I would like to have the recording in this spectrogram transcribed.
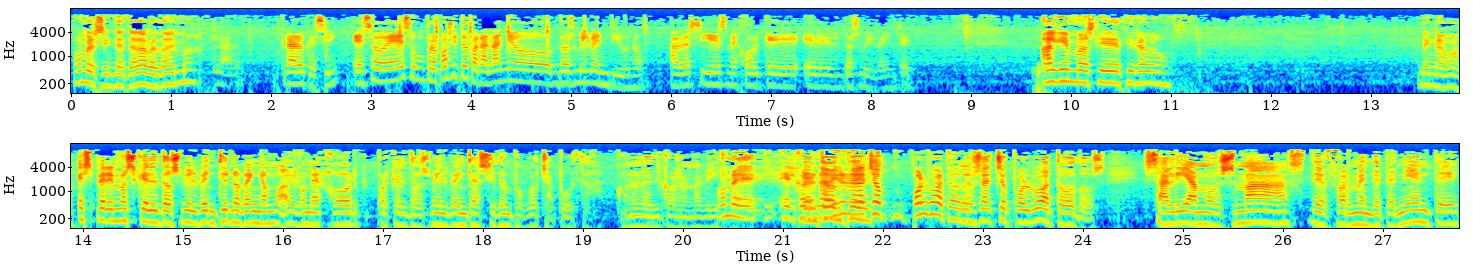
Hombre, se intentará, ¿verdad, Emma? Claro, claro que sí. Eso es un propósito para el año 2021. A ver si es mejor que el 2020. ¿Alguien más quiere decir algo? Venga, va. Esperemos que el 2021 venga algo mejor, porque el 2020 ha sido un poco chapuza con el coronavirus. Hombre, el coronavirus nos ha hecho polvo a todos. Nos ha hecho polvo a todos. Salíamos más de forma independiente,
